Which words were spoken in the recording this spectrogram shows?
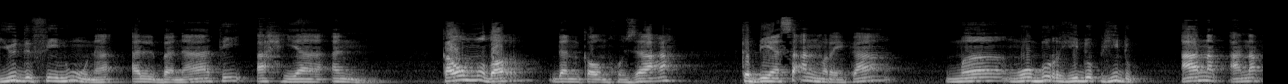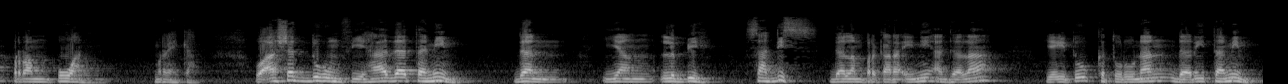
yudfinuna al-banati ahya'an kaum mudar dan kaum khuza'ah kebiasaan mereka mengubur hidup-hidup anak-anak perempuan mereka. Wa asyadduhum fi hadha tamim dan yang lebih sadis dalam perkara ini adalah yaitu keturunan dari Tamim.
